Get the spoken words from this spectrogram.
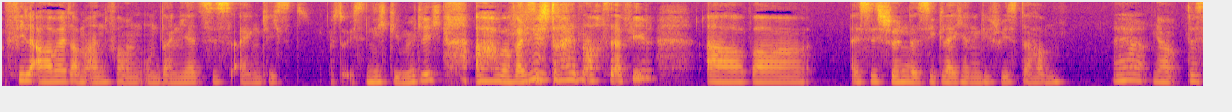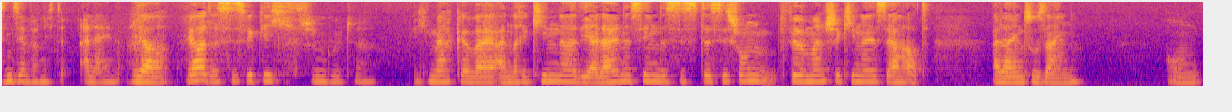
viel Arbeit am Anfang und dann jetzt ist eigentlich also ist nicht gemütlich, aber weil sie streiten auch sehr viel, aber es ist schön, dass sie gleich eine Geschwister haben. Ja, ja. Da sind sie einfach nicht allein. Ja, ja, das ist wirklich. Das ist schon gut, ja. Ich merke bei anderen Kindern, die alleine sind, das ist, das ist schon für manche Kinder sehr hart, allein zu sein. Und,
